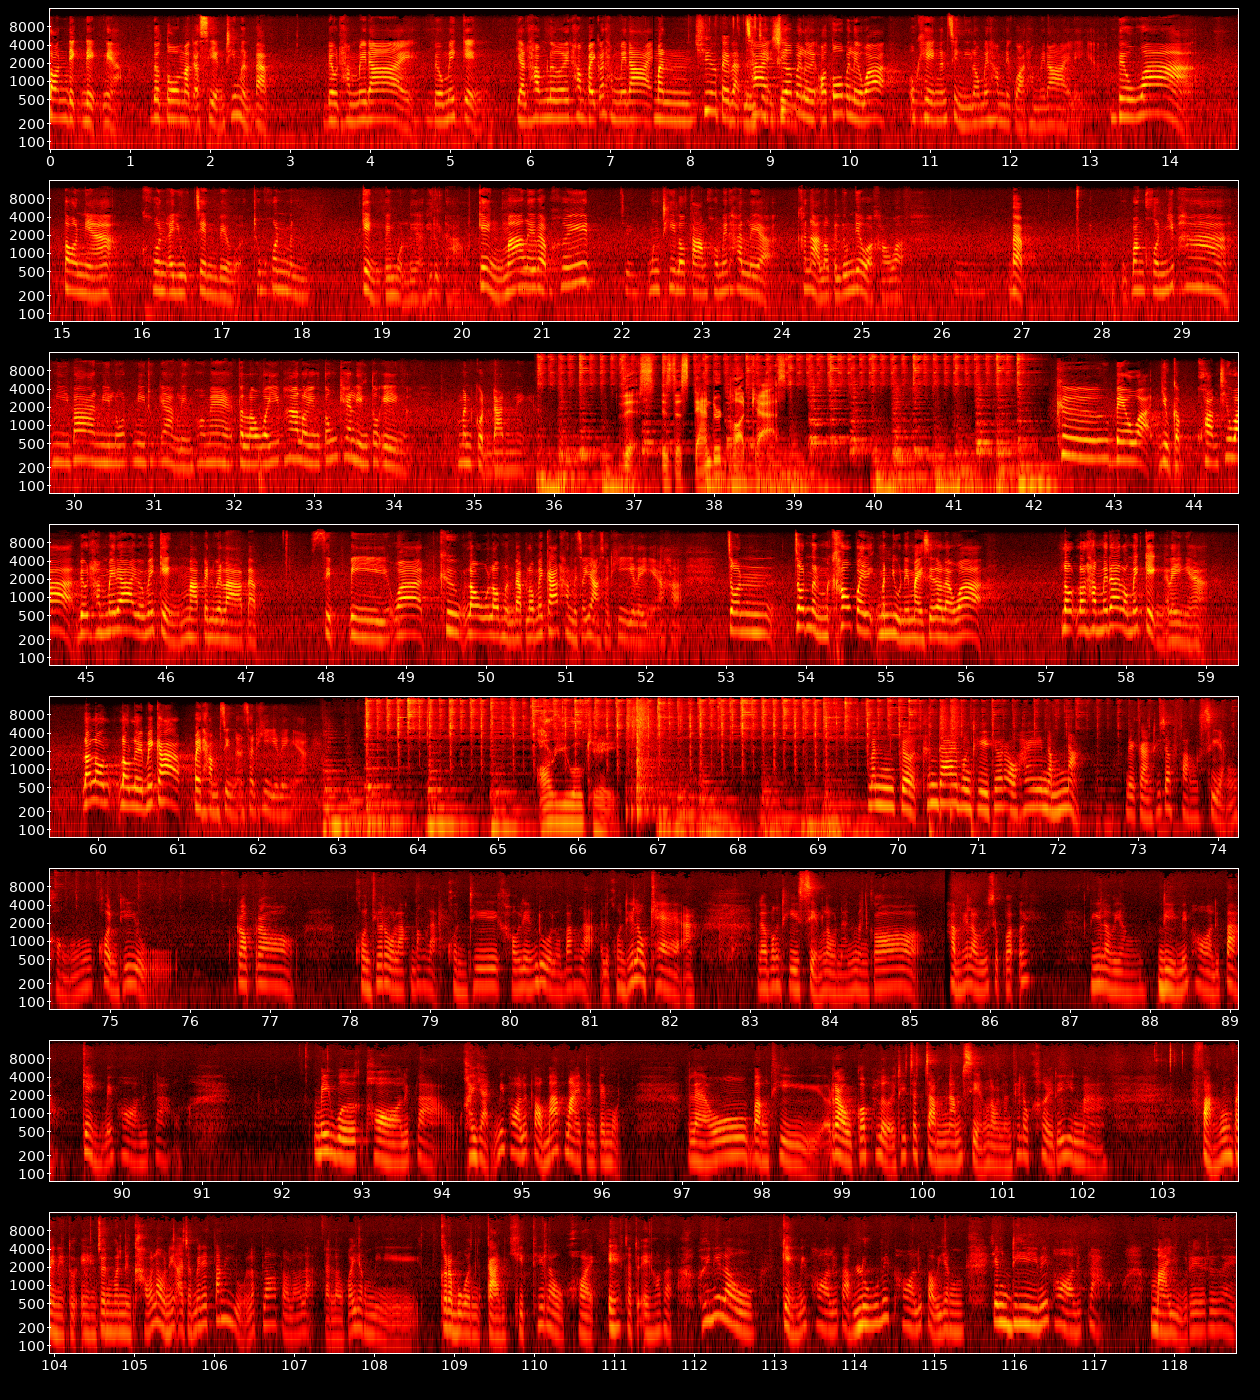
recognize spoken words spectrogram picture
ตอนเด็กๆเนี่ยเบลโตมากับเสียงที่เหมือนแบบเบลทำไม่ได้ เบลไม่เก่ง อย่าทำเลยทำไปก็ทำไม่ได้ มันเชื่อไปแบบนั้นใช่จริงๆเชื่อไปเลยออโต้ไปเลยว่าโอเคงั้นสิ่งนี้เราไม่ทำดีกว่าทำไม่ได้อะไรเงี้ยเบลว่าตอนเนี้ยคนอายุเจนเบลอะทุกคนมันเก่งไปหมดเลยอะพี่ดุกดาว เก่งมากเลยแบบเฮ้ยจริงบางทีเราตามเขาไม่ทันเลยอะขนาดเราเป็นรุ่นเดียวกับเขาอะแบบ บางคนยี่ห้ามีบ้านมีรถมีทุกอย่างเลี้ยงพ่อแม่ แต่เราวัยยี่ห้าเรายังต้องแค่เลี้ยงตัวเองอะมันกดดันอะไรเงี้ย This is the Standard Podcast. คือเบลอะอยู่กับความที่ว่าเบลทำไม่ได้เบลไม่เก่งมาเป็นเวลาแบบ 10 ปีว่าคือเราเราเหมือนแบบเราไม่กล้าทำอะไรสักอย่างสักทีอะไรอย่างเงี้ยค่ะจนจนเหมือนเข้าไปมันอยู่ในไมซ์เซ็ตเราแล้วว่า เราเราทำไม่ได้เราไม่เก่งอะไรอย่างเงี้ยแล้วเราเราเลยไม่กล้าไปทำสิ่งนั้นสักทีอะไรเงี้ย Are you okay? มันเกิดขึ้นได้บางทีที่เราให้น้ำหนักในการที่จะฟังเสียงของคนที่อยู่รอบๆ คนที่เรารักบ้างละ คนที่เขาเลี้ยงดูเราบ้างละ หรือคนที่เราแคร์อะแล้วบางทีเสียงเหล่านั้นมันก็ทำให้เรารู้สึกว่า เอ้ย นี่เรายังดีไม่พอหรือเปล่า เก่งไม่พอหรือเปล่า ไม่ work พอหรือเปล่า ขยันไม่พอหรือเปล่ามากมายเต็มไปหมด แล้วบางทีเราก็เผลอที่จะจำน้ำเสียงเหล่านั้นที่เราเคยได้ยินมา ฝังลงไปในตัวเอง จนวันหนึ่งเขาเหล่านี้อาจจะไม่ได้ตั้งอยู่รอบๆเราแล้วล่ะ แต่เราก็ยังมีกระบวนการคิดที่เราคอยเอ๊ะกับตัวเองว่าแบบเฮ้ยนี่เรา เก่งไม่พอหรือเปล่า รู้ไม่พอหรือเปล่ายังยังดีไม่พอหรือเปล่า มาอยู่เรื่อย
